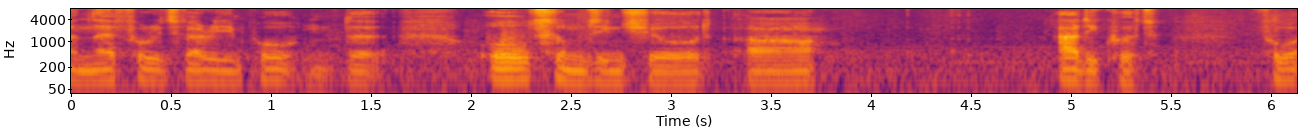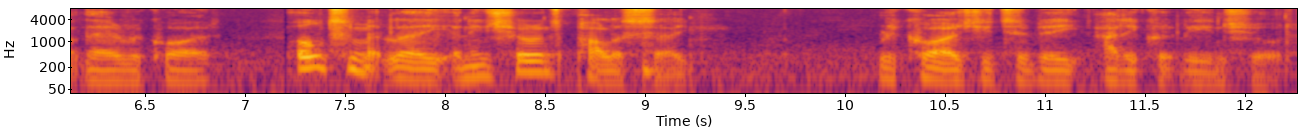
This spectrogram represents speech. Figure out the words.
and therefore it's very important that all sums insured are adequate for what they're required. Ultimately, an insurance policy requires you to be adequately insured,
